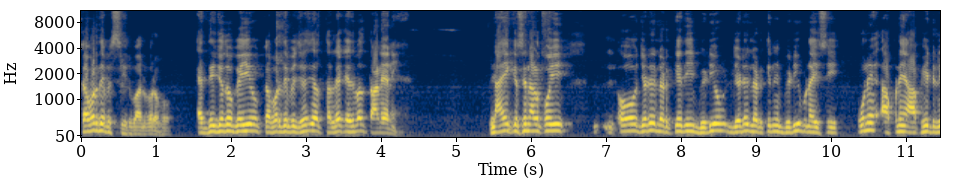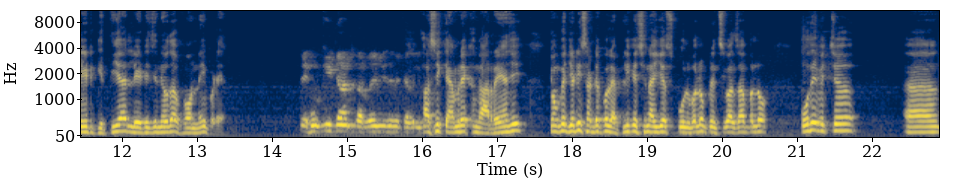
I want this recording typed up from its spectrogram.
ਕਵਰ ਦੇ ਵਿੱਚ ਸੀ ਰਿਵਾਲਵਰ ਉਹ। ਐਦੀ ਜਦੋਂ ਗਈ ਉਹ ਕਵਰ ਦੇ ਵਿੱਚ ਸੀ ਥੱਲੇ ਕਿਸੇ ਵੱਲ ਤਾਣਿਆ ਨਹੀਂ। ਨਾ ਹੀ ਕਿਸੇ ਨਾਲ ਕੋਈ ਉਹ ਜਿਹੜੇ ਲੜਕੇ ਦੀ ਵੀਡੀਓ ਜਿਹੜੇ ਲੜਕੇ ਨੇ ਵੀਡੀਓ ਬਣਾਈ ਸੀ ਉਹਨੇ ਆਪਣੇ ਆਪ ਹੀ ਡਿਲੀਟ ਕੀਤੀ ਹੈ ਲੇਡੀਜ਼ ਨੇ ਉਹਦਾ ਫੋਨ ਨਹੀਂ ਫੜਿਆ। ਤੇ ਹੁਣ ਕੀ ਜਾਂਚ ਕਰ ਰਹੇ ਜੀ ਇਹਦੇ ਵਿੱਚ ਅਗਲੀ? ਅਸੀਂ ਕੈਮਰੇ ਖੰਗਾਰ ਰਹੇ ਹਾਂ ਜੀ ਕਿਉਂਕਿ ਜਿਹੜੀ ਸਾਡੇ ਕੋਲ ਐਪਲੀਕੇਸ਼ਨ ਆਈ ਹੈ ਸਕੂਲ ਵੱਲੋਂ ਪ੍ਰਿੰਸੀਪਲ ਸਾਹਿਬ ਵੱਲੋਂ ਉਹਦੇ ਵਿੱਚ ਅ,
